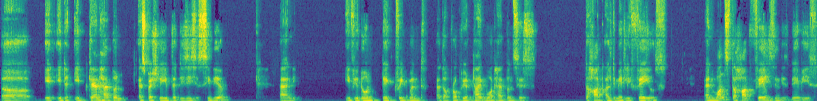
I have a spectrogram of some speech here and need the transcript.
uh, it, it, it can happen, especially if the disease is severe. And if you don't take treatment at the appropriate time, what happens is the heart ultimately fails. And once the heart fails in these babies,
